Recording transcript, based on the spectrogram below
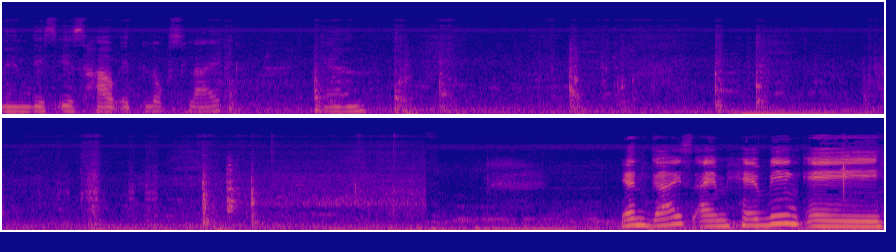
and this is how it looks like. And guys, I'm having a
